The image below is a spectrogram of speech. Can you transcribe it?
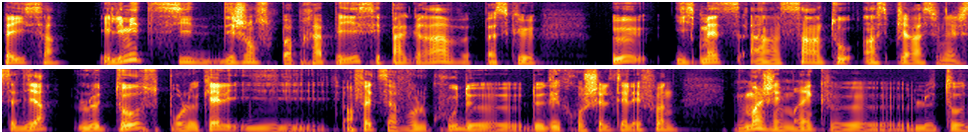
payent ça. Et limite, si des gens sont pas prêts à payer, c'est pas grave parce que eux, ils mettent un, ça un taux inspirationnel, c'est-à-dire le taux pour lequel, en fait, ça vaut le coup de, décrocher le téléphone. Mais moi, j'aimerais que le taux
